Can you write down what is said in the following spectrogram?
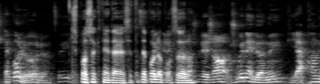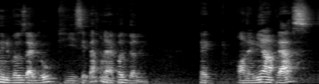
j'étais pas là, là, tu sais. C'est pas ça qui t'intéressait. T'étais pas là pour ça, là. Je voulais genre jouer dans les données, puis apprendre des nouveaux algos, puis c'est plate qu'on n'avait pas de données. Fait qu'on a mis en place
